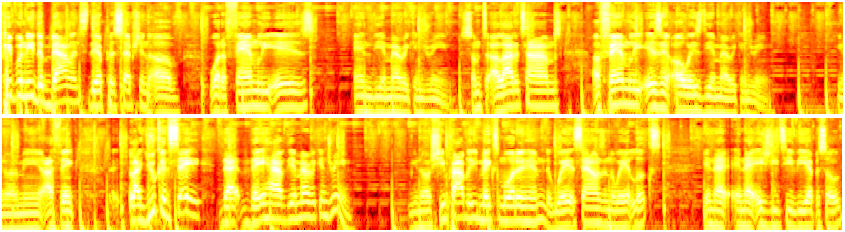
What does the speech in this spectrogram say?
people need to balance their perception of what a family is and the American dream. Some a lot of times a family isn't always the American dream. You know what I mean? I think, like, you could say that they have the American dream. You know, she probably makes more than him, the way it sounds and the way it looks in that in that HGTV episode.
